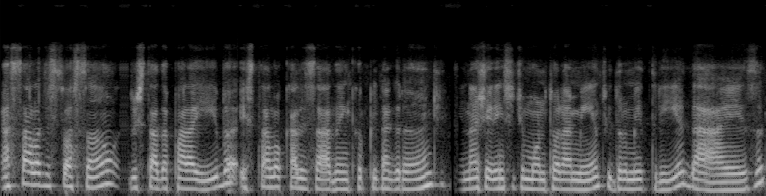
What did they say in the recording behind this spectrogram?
A sala de situação do estado da Paraíba está localizada em Campina Grande, na gerência de monitoramento e hidrometria da AESA.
